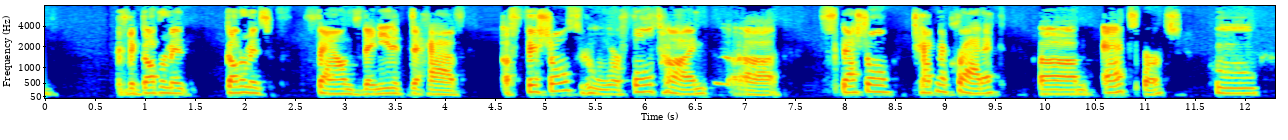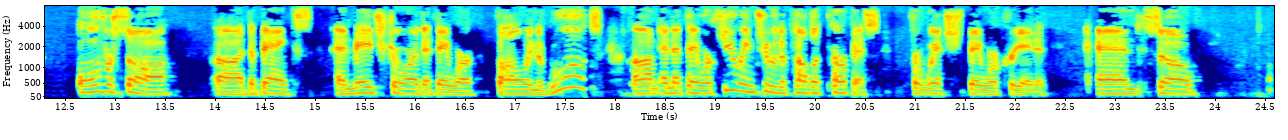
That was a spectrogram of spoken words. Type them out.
the government governments found they needed to have officials who were full-time, uh, special, technocratic um, experts who oversaw uh, the banks and made sure that they were following the rules um, and that they were hewing to the public purpose for which they were created. And so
